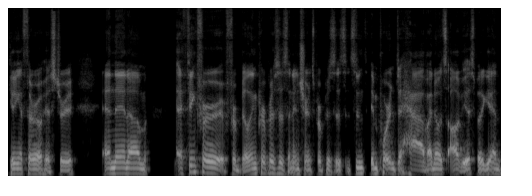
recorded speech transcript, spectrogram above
getting a thorough history. And then um, i think for for billing purposes and insurance purposes it's important to have i know it's obvious but again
